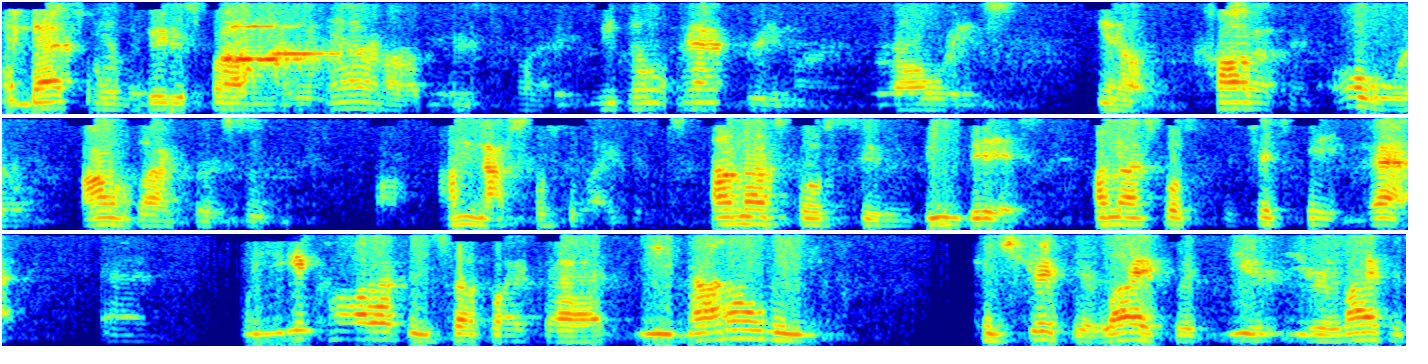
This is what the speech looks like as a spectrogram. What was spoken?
And that's one of the biggest problems we have out here. We don't have free minds. We're always, you know, caught up in, oh, well, I'm a black person. I'm not supposed to like this. I'm not supposed to do this. I'm not supposed to participate in that. And when you get caught up in stuff like that, you not only constrict your life, but you, your life is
